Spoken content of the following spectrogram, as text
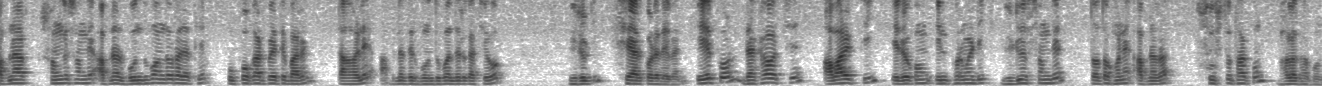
আপনার সঙ্গে সঙ্গে আপনার বন্ধুবান্ধবরা যাতে উপকার পেতে পারেন, তাহলে আপনাদের বন্ধুবান্ধবের কাছেও ভিডিওটি শেয়ার করে দেবেন। এরপর দেখা হচ্ছে আবার একটি এরকম ইনফরমেটিভ ভিডিওর সঙ্গে। ততক্ষণে আপনারা সুস্থ থাকুন ভালো থাকুন।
